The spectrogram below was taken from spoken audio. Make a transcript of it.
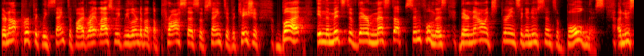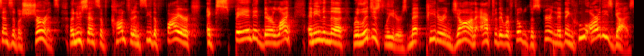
They're not perfectly sanctified, right? Last week we learned about the process of sanctification. But in the midst of their messed up sinfulness, they're now experiencing a new sense of boldness, a new sense of assurance, a new sense of confidence. See, the fire expanded their life. And even the religious leaders met Peter and John after they were filled with the Spirit, and they think, who are these guys?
